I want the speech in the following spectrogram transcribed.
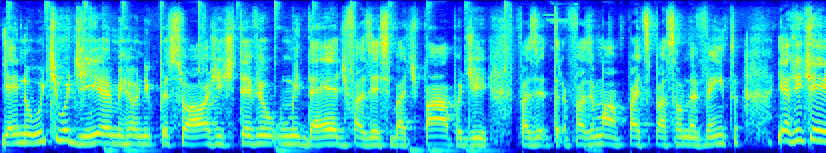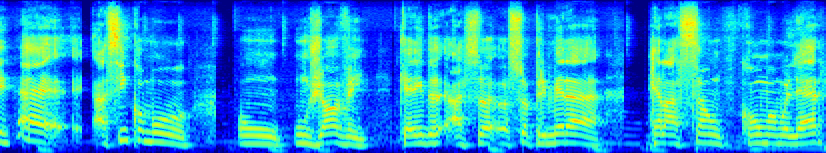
E aí no último dia eu me reuni com o pessoal, a gente teve uma ideia de fazer esse bate-papo, de fazer, fazer uma participação no evento. E a gente, é, assim como um, um jovem querendo a sua, a sua primeira relação com uma mulher,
